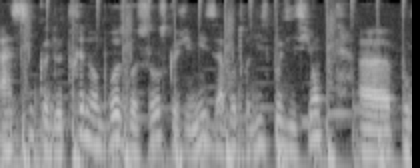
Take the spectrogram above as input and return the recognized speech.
ainsi que de très nombreuses ressources que j'ai mises à votre disposition euh, pour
